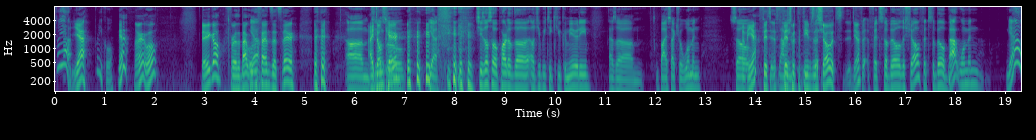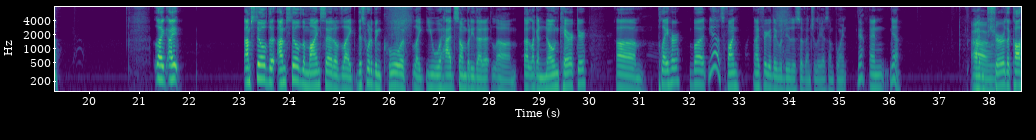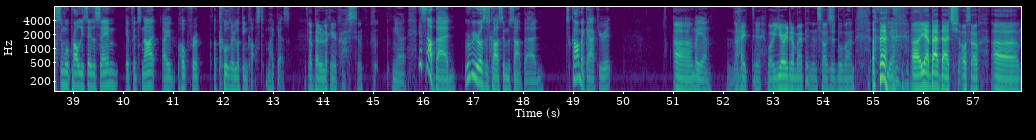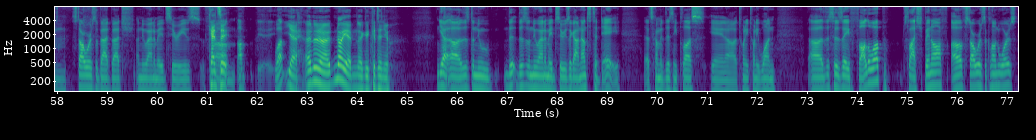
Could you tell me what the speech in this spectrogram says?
So yeah, yeah, pretty cool. yeah. All right, well, there you go for the Batwoman Yeah. fans. That's there. Um, I don't care. yeah, she's also a part of the LGBTQ community as a um, bisexual woman. So I mean, yeah, fits it I fits mean, with the themes of the show. It's yeah. fits the bill of the show, fits the bill of Batwoman. Yeah. Like I I'm still of the I'm still of the mindset of like this would have been cool if like you would had somebody that um uh, like a known character um play her, but yeah, it's fine. I figured they would do this eventually at some point. Yeah. And yeah, I'm sure the costume will probably stay the same. If it's not, I hope for a, cooler looking costume, I guess. a better looking costume. Yeah, it's not bad. Ruby Rose's costume is not bad. It's comic accurate, Um, but yeah, I, eh, well, you already know my opinion, so I'll just move on. yeah. Uh, yeah, Bad Batch also. Um, Star Wars: The Bad Batch, a new animated series. Can't say- um, uh, what? yeah, uh, no, no, no, yeah, no, good, continue. Yeah, uh, this is the new. Th- this is a new animated series that got announced today. That's coming to Disney Plus in uh, 2021. Uh, this is a follow up slash spin off of Star Wars: The Clone Wars,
